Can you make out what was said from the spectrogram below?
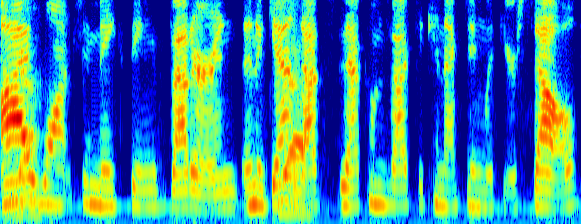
I yeah. want to make things better. And, and again, yeah. that's, that comes back to connecting with yourself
